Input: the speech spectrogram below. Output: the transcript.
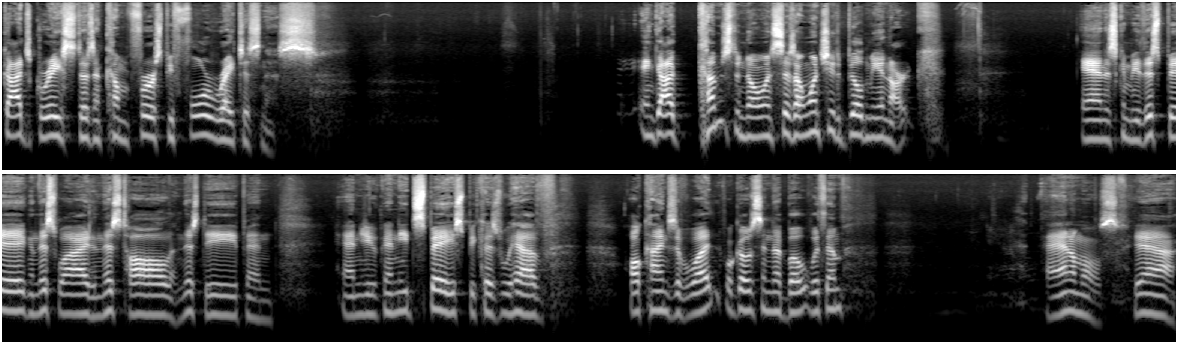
God's grace doesn't come first before righteousness. And God comes to Noah and says, I want you to build me an ark. And it's going to be this big and this wide and this tall and this deep. And, and you're going to need space because we have all kinds of what? What goes in the boat with them? Animals, yeah.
